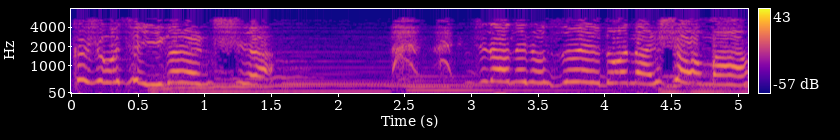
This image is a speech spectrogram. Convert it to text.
可是我却一个人吃。知道那种滋味有多难受吗？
